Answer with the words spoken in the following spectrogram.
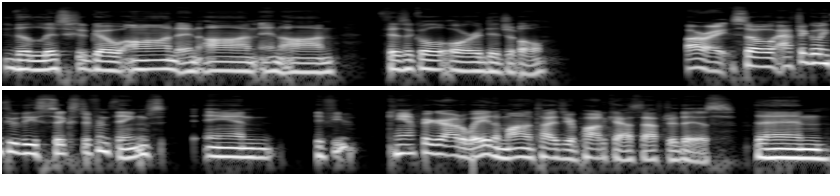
the list could go on and on and on, physical or digital. All right. So after going through these six different things, and if you can't figure out a way to monetize your podcast after this, then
